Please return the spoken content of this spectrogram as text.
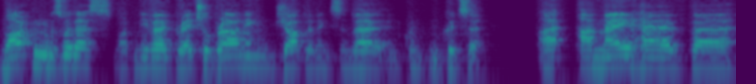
Martin was with us. Martin Evo, Rachel Browning, Jacques Livingston Lowe, and Quentin Kutzer. I I may have uh,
